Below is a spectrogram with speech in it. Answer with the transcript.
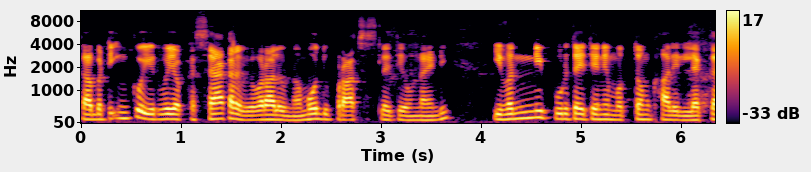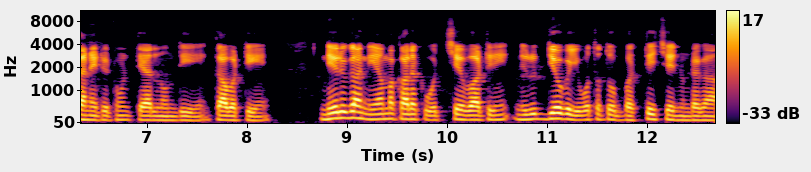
కాబట్టి ఇంకో ఇరవై ఒక్క శాఖల వివరాలు నమోదు ప్రాసెస్లు అయితే ఉన్నాయండి. ఇవన్నీ పూర్తయితేనే మొత్తం ఖాళీ లెక్క అనేటటువంటి తేలనుంది కాబట్టి నేరుగా నియామకాలకు వచ్చే వాటిని నిరుద్యోగ యువతతో భర్తీ చేయనుండగా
